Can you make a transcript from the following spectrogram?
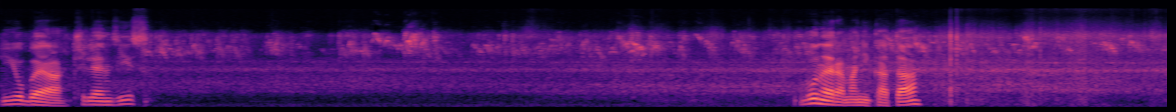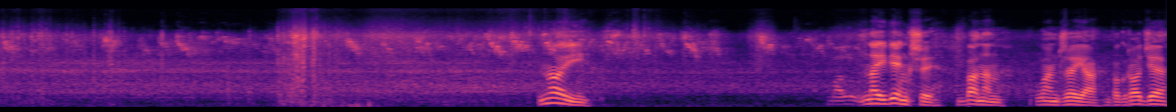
Jubea chilensis. Gunera manicata. No i największy banan u Andrzeja w ogrodzie.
